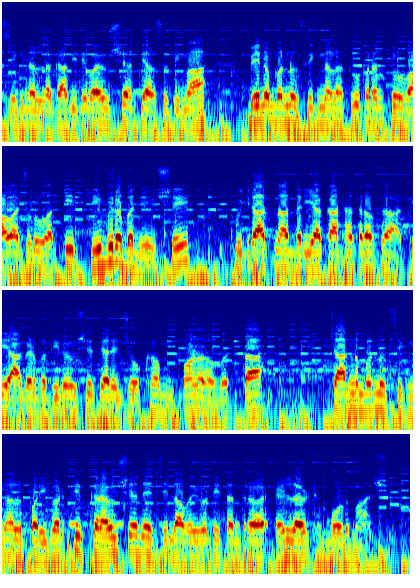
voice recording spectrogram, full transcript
સિગ્નલ લગાવી દેવાયું છે. અત્યાર સુધીમાં બે નંબરનું સિગ્નલ હતું, પરંતુ વાવાઝોડું અતિ તીવ્ર બન્યું છે. ગુજરાતના દરિયાકાંઠા તરફ તે આગળ વધી રહ્યું છે, ત્યારે જોખમ પણ વધતા ચાર નંબરનું સિગ્નલ પરિવર્તિત કરાયું છે અને જિલ્લા વહીવટીતંત્ર એલર્ટ મોડમાં છે.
